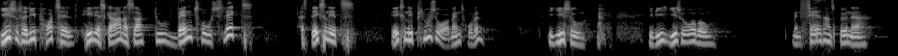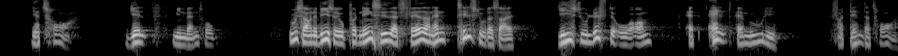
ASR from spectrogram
Jesus har lige påtalt hele skaren og sagt, du vantro slægt. Altså det er ikke sådan et, det er ikke sådan et plusord, vantro, vel? I Jesu, i Jesu ordbog. Men faderens bøn er, jeg tror, hjælp min vantro. Udsagnet viser jo på den ene side, at faderen han tilslutter sig Jesu løfteord om, at alt er muligt for den, der tror.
